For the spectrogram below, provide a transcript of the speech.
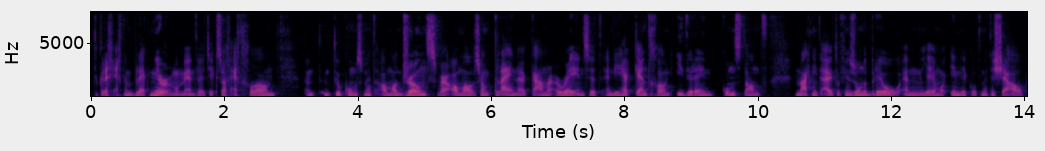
Toen kreeg je echt een Black Mirror moment, weet je. Ik zag echt gewoon een, een toekomst met allemaal drones... waar allemaal zo'n kleine camera-array in zit. En die herkent gewoon iedereen constant. Maakt niet uit of je een zonnebril en je helemaal inwikkelt met een sjaal.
